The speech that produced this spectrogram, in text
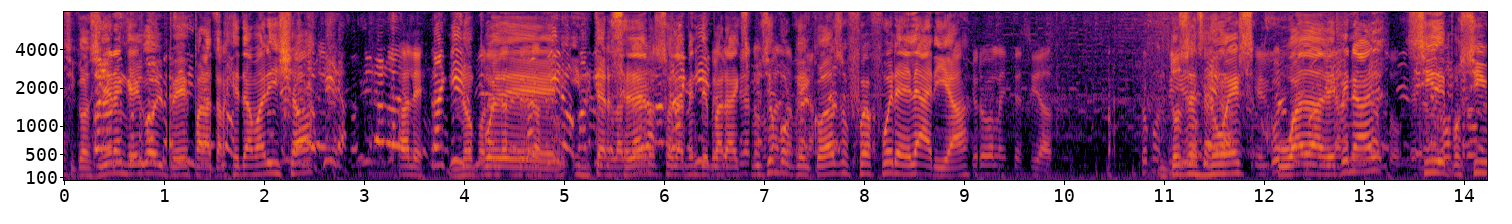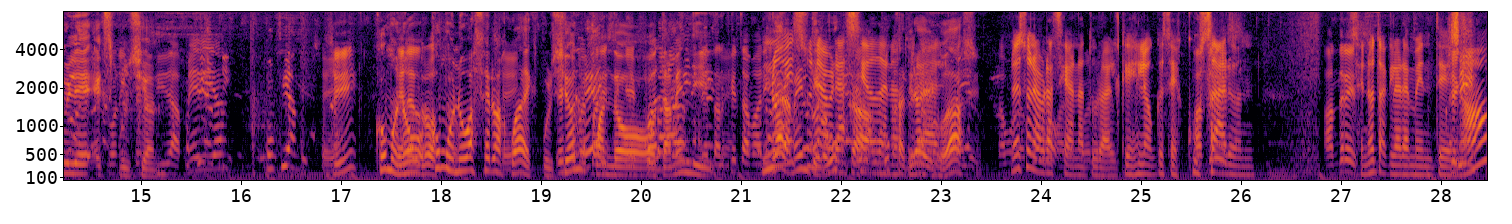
Si consideran que el golpe es para tarjeta amarilla, no puede interceder solamente para expulsión porque el codazo fue afuera del área. Entonces no es jugada de penal, sí de posible expulsión. ¿Sí? ¿Cómo no, ¿Cómo no va a ser una jugada de expulsión cuando Otamendi no es una braceada natural? No es una braceada natural, que es lo que se excusaron. Se nota claramente, ¿no?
